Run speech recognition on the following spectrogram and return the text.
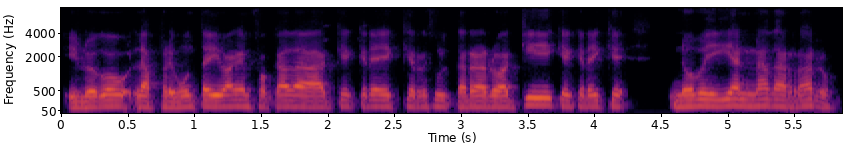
Y luego las preguntas iban enfocadas a qué creéis que resulta raro aquí, qué creéis que no veían nada raro.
